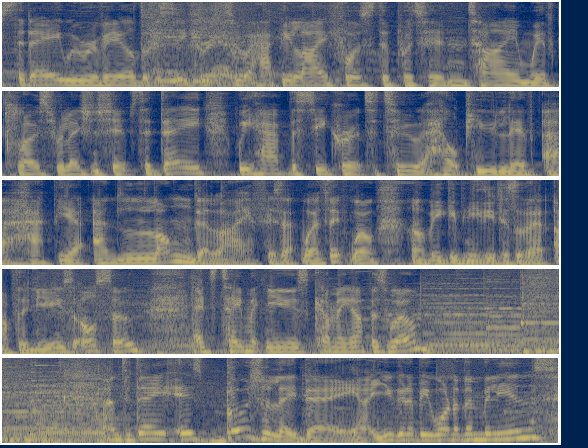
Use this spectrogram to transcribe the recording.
Yesterday, we revealed that the secret to a happy life was to put in time with close relationships. Today, we have the secret to help you live a happier and longer life. Is that worth it? Well, I'll be giving you details of that after the news. Also, entertainment news coming up as well. And today is Beaujolais Day. Are you going to be one of the millions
